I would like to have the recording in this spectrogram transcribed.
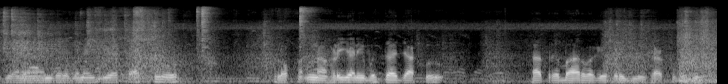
જો અંદર બની ગયા છે લોખંડના હળિયાની બધા જ આખું રાત્રે બાર વાગે પડી ગયું છે બધું.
